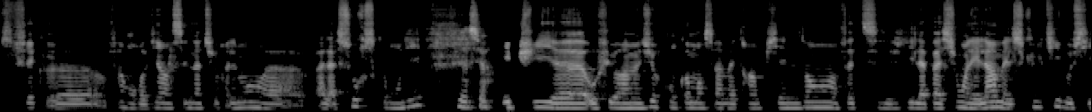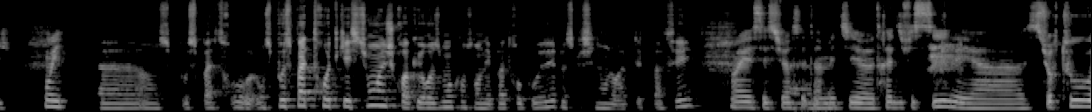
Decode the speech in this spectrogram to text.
qui fait que, enfin, on revient assez naturellement à à la source comme on dit Bien sûr. et puis, au fur et à mesure qu'on commence à mettre un pied dedans, en fait, je dis la passion elle est là, mais elle se cultive aussi. Oui. Heu, on se pose pas trop on se pose pas trop de questions et je crois qu'heureusement qu'on s'en est pas trop posé parce que sinon on l'aurait peut-être pas fait. Ouais, c'est sûr, c'est un Hem métier, très difficile et surtout,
